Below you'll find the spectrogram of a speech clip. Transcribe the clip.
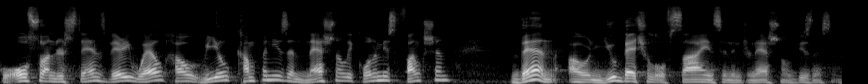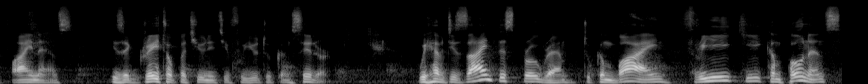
who also understands very well how real companies and national economies function, then our new Bachelor of Science in International Business and Finance is a great opportunity for you to consider. We have designed this program to combine three key components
